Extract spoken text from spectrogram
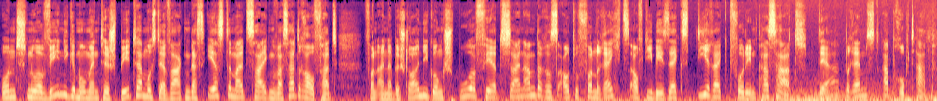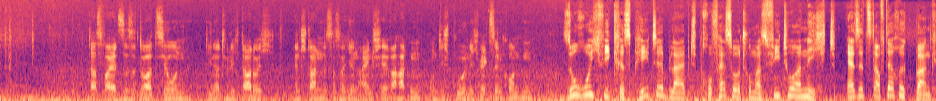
Und nur wenige Momente später muss der Wagen das erste Mal zeigen, was er drauf hat. Von einer Beschleunigungsspur fährt ein anderes Auto von rechts auf die B6 direkt vor den Passat. Der bremst abrupt ab. Das war jetzt eine Situation, die natürlich dadurch entstanden ist, dass wir hier einen Einscherer hatten und die Spuren nicht wechseln konnten. So ruhig wie Chris Pete bleibt Professor Thomas Vitor nicht. Er sitzt auf der Rückbank.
